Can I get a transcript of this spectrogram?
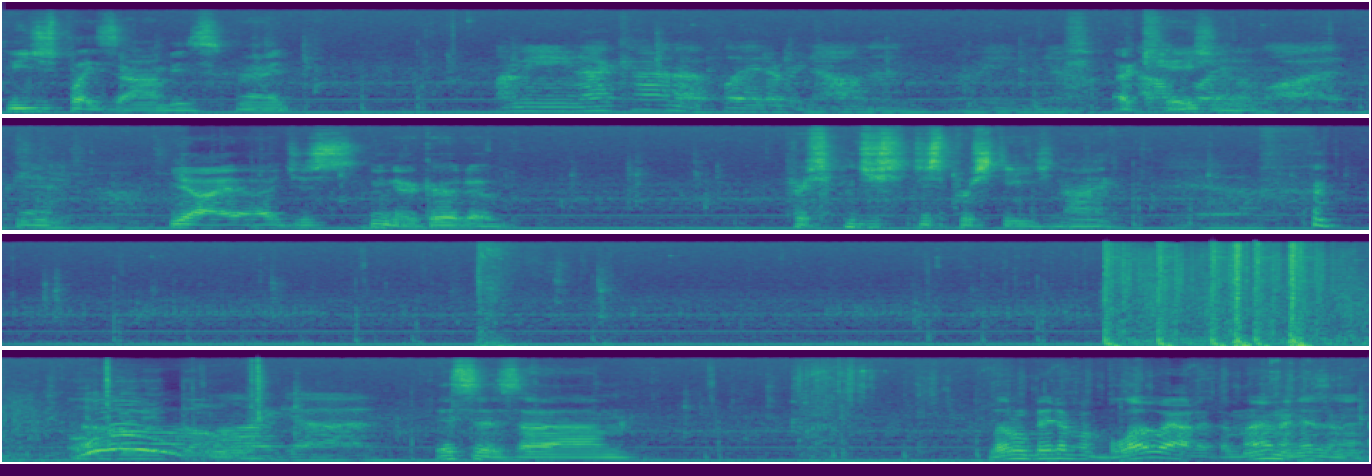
You just play zombies, right? I mean, I kind of play it every now and then. I mean, you know, I don't play it Occasionally. a lot. Yeah. Yeah, I, I just you know go to just just prestige nine. Yeah. oh my god. This is um a little bit of a blowout at the moment, isn't it?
